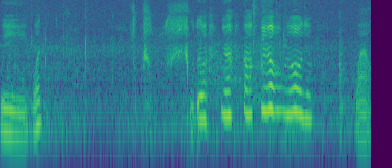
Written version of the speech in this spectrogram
Wait, what? Wow.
